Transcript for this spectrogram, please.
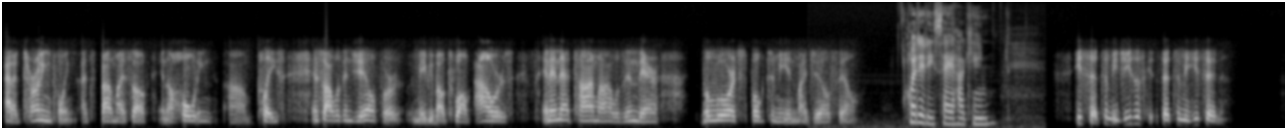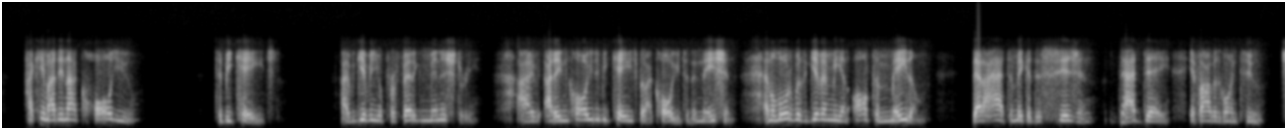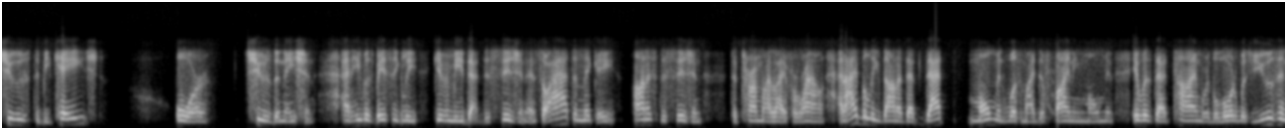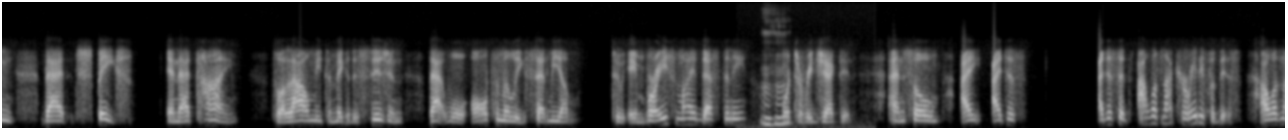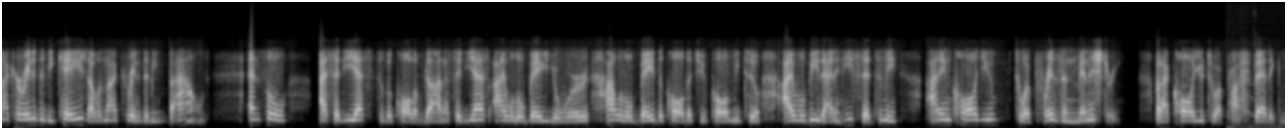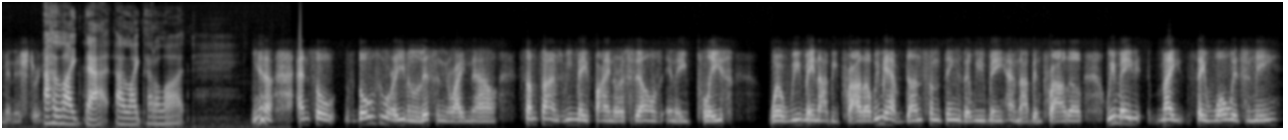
at a turning point. I found myself in a holding um, place. And so I was in jail for maybe about 12 hours. And in that time when I was in there, the Lord spoke to me in my jail cell. What did he say, Hakeem? He said to me, Jesus said to me, He said, Hakeem, I did not call you to be caged. I've given you a prophetic ministry. I, I didn't call you to be caged, but I call you to the nation. And the Lord was giving me an ultimatum that I had to make a decision that day if I was going to choose to be caged or choose the nation. And He was basically giving me that decision. And so I had to make a honest decision to turn my life around. And I believe, Donna, that that moment was my defining moment. It was that time where the Lord was using that space and that time to allow me to make a decision that will ultimately set me up to embrace my destiny mm-hmm. or to reject it. And so I I just I just said I was not created for this. I was not created to be caged. I was not created to be bound. And so I said yes to the call of God. I said, Yes, I will obey your word. I will obey the call that you've called me to. I will be that. And he said to me, I didn't call you to a prison ministry, but I call you to a prophetic ministry. I like that. I like that a lot. Yeah. And so, those who are even listening right now, sometimes we may find ourselves in a place where we may not be proud of. We may have done some things that we may have not been proud of. We may might say, "Woe, it's me."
